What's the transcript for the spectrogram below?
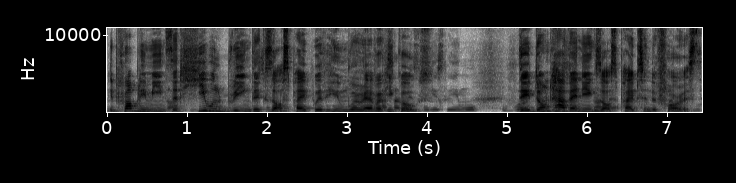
it probably means that he will bring the exhaust pipe with him wherever he goes. They don't have any exhaust pipes in the forest,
